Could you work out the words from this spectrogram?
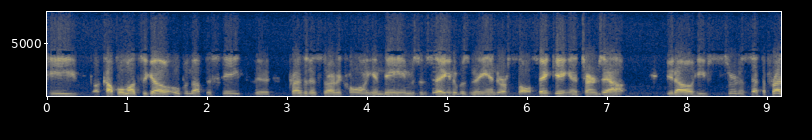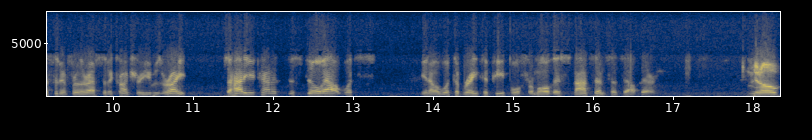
he a couple months ago opened up the state. The president started calling him names and saying it was Neanderthal thinking, and it turns out, you know, he sort of set the precedent for the rest of the country. He was right. So how do you kind of distill out what's, you know, what to bring to people from all this nonsense that's out there? You know,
